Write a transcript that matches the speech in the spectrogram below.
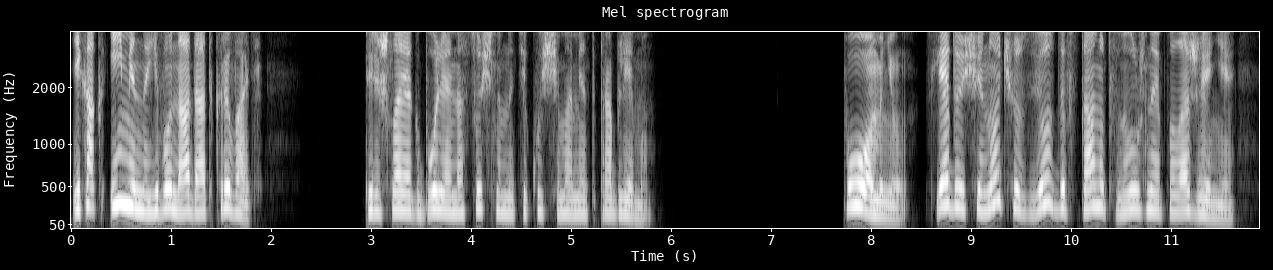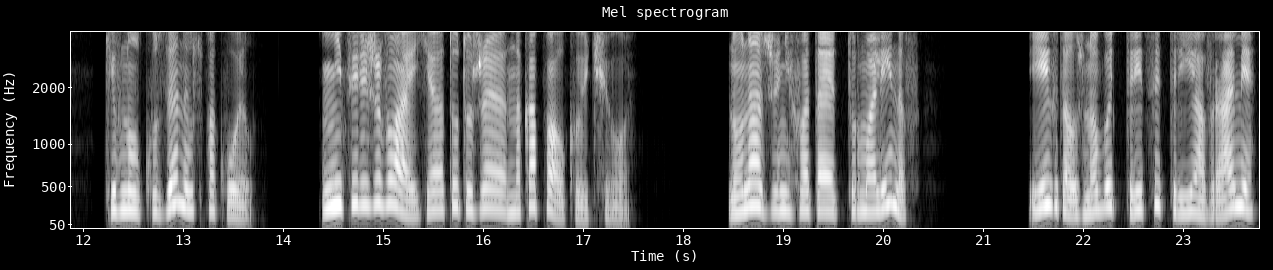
и как именно его надо открывать. Перешла я к более насущным на текущий момент проблемам. «Помню. Следующей ночью звезды встанут в нужное положение», — кивнул кузен и успокоил. «Не переживай, я тут уже накопал кое-чего. Но у нас же не хватает турмалинов. Их должно быть 33, а в раме...»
